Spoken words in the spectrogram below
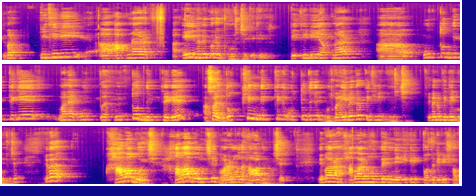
এবার পৃথিবী আপনার এইভাবে করে ঘুরছে পৃথিবী। পৃথিবী আপনার উত্তর দিক থেকে মানে উত- উত্তর দিক থেকে সরি দক্ষিণ দিক থেকে উত্তর দিকে ঘুরছে মানে এইভাবে করে পৃথিবী ঘুরছে করে পৃথিবী ঘুরছে। এবার হাওয়া বইছে হাওয়া বইছে ঘরের মধ্যে হাওয়া ঢুকছে। এবার হাওয়ার মধ্যে নেগেটিভ পজিটিভই সব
